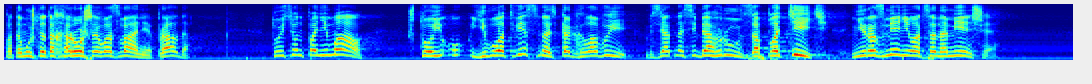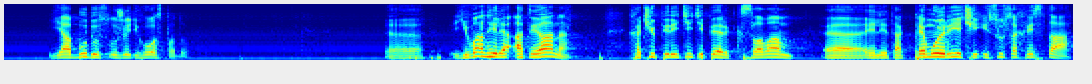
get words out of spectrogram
Потому что это хорошее воззвание, правда? То есть он понимал, что его ответственность как главы взять на себя груз, заплатить, не размениваться на меньшее. Я буду служить Господу. Э, Евангелие от Иоанна, хочу перейти теперь к словам э, или так, прямой речи Иисуса Христа,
